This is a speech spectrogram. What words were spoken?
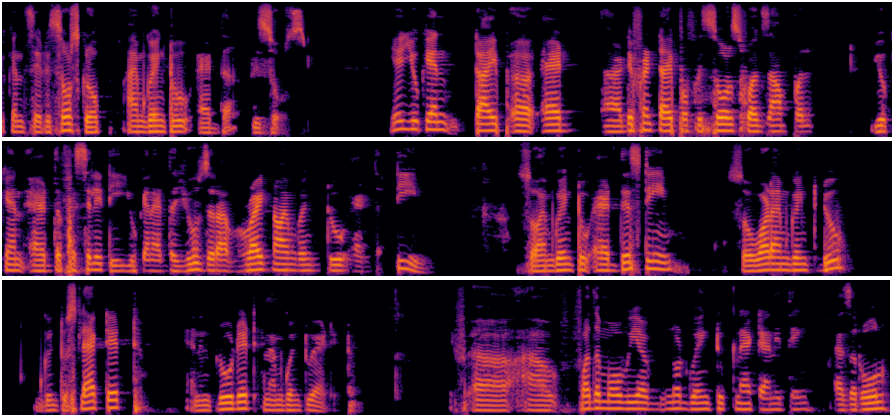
you can say resource group I'm going to add the resource. Here you can type uh, add uh, different type of resource. For example you can add the facility you can add the user. Uh, right now I'm going to add the team. So I'm going to add this team. So what I'm going to do? I'm going to select it and include it and I'm going to add it. If uh, uh, furthermore we are not going to connect anything as a role.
